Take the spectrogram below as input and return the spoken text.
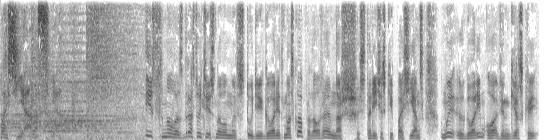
пасьянс. И снова здравствуйте, и снова мы в студии «Говорит Москва». Продолжаем наш исторический пасьянс. Мы э, говорим о венгерской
